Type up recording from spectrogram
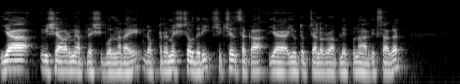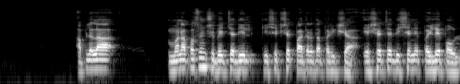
या विषयावर मी आपल्याशी बोलणार आहे. डॉक्टर रमेश चौधरी शिक्षण सखा या यूट्यूब चॅनलवर आपले पुन्हा हार्दिक स्वागत. आपल्याला मनापासून शुभेच्छा देईल की शिक्षक पात्रता परीक्षा यशाच्या दिशेने पहिले पाऊल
